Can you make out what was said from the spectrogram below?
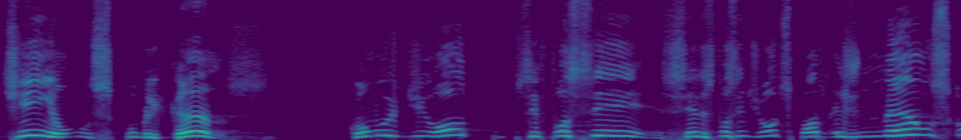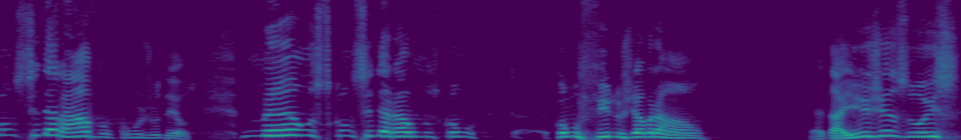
tinham os publicanos como de outro, se fosse, se eles fossem de outros povos, eles não os consideravam como judeus, não os consideravam como, como filhos de Abraão. É daí Jesus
